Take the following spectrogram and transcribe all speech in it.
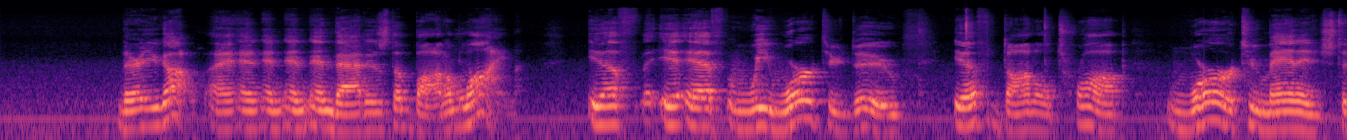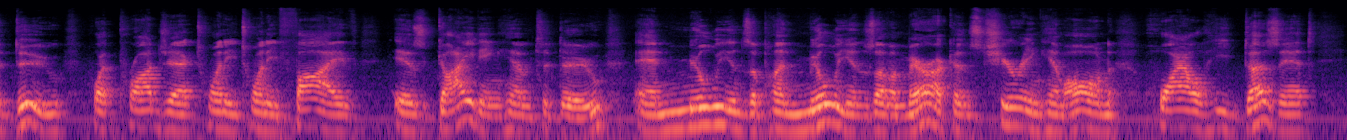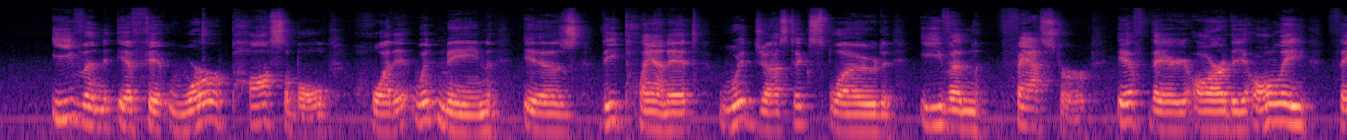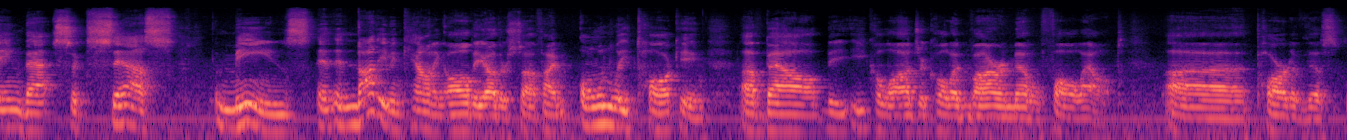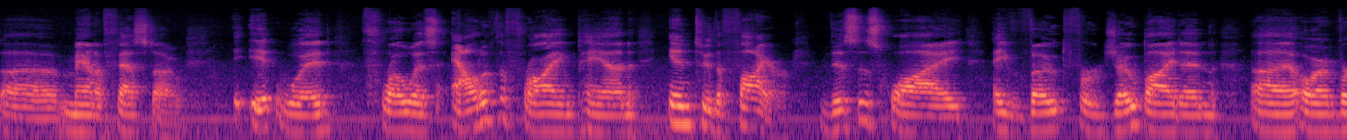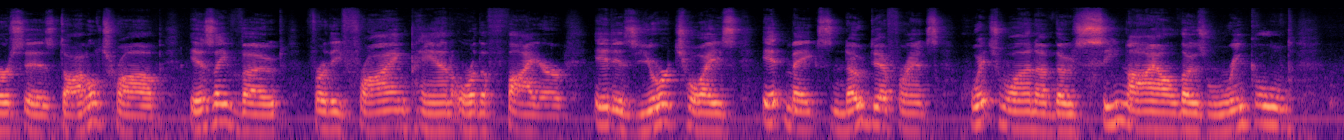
There you go. And, and, and, and that is the bottom line. If, if we were to do, if Donald Trump were to manage to do what Project 2025 is guiding him to do, and millions upon millions of Americans cheering him on while he does it, even if it were possible, what it would mean is the planet would just explode even faster. If they are the only thing that success means, and, and not even counting all the other stuff, I'm only talking about the ecological environmental fallout uh, part of this uh, manifesto. It would throw us out of the frying pan into the fire. This is why a vote for Joe Biden uh, or versus Donald Trump is a vote for the frying pan or the fire. It is your choice. It makes no difference which one of those senile, those wrinkled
